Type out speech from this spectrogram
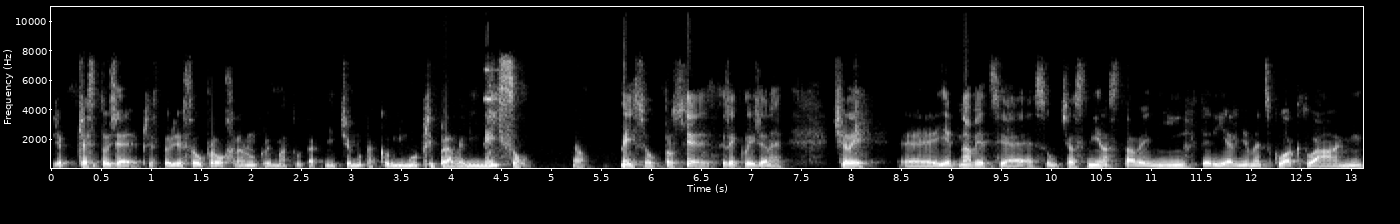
že přestože, přestože jsou pro ochranu klimatu, tak ničemu takovému připravení nejsou. Jo. Nejsou. Prostě řekli, že ne. Čili jedna věc je současné nastavení, který je v Německu aktuální,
